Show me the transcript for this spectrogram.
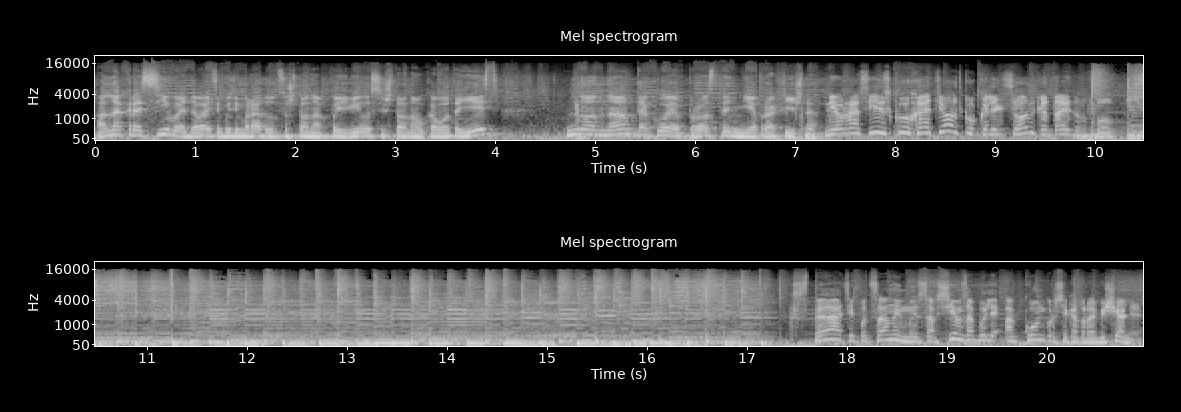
Она красивая, давайте будем радоваться, что она появилась и что она у кого-то есть. Но нам такое просто непрактично. Не в российскую хотетку коллекционка Titanfall. Кстати, пацаны, мы совсем забыли о конкурсе, который обещали.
